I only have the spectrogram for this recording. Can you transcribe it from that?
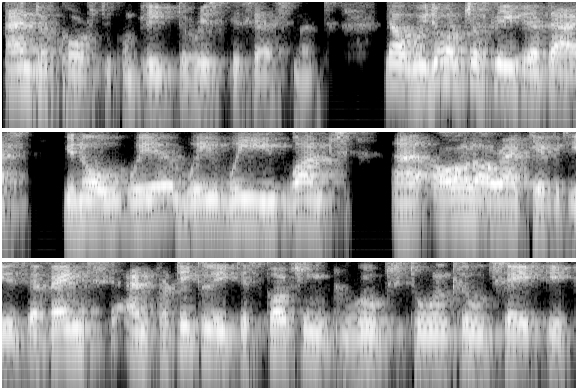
and of course to complete the risk assessment. Now, we don't just leave it at that. You know, we we we want. Uh, all our activities, events, and particularly discussion groups to include safety.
